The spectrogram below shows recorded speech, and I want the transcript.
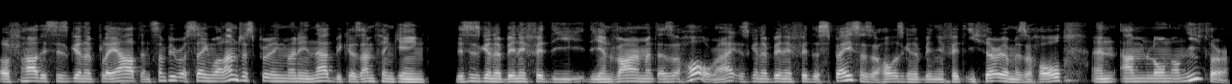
of how this is going to play out. And some people are saying, well, I'm just putting money in that because I'm thinking this is going to benefit the, the environment as a whole, right? It's going to benefit the space as a whole. It's going to benefit Ethereum as a whole. And I'm long on Ether.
